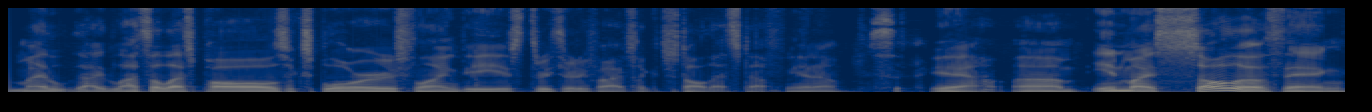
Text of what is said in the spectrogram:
my I, lots of Les Pauls, Explorers, Flying V's, 335s, like just all that stuff, you know. Yeah. Um, in my solo thing,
